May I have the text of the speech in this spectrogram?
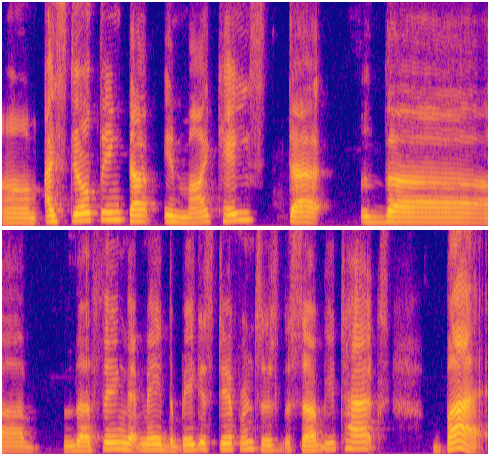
Um, I still think that in my case, that the the thing that made the biggest difference is the Subutex, but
